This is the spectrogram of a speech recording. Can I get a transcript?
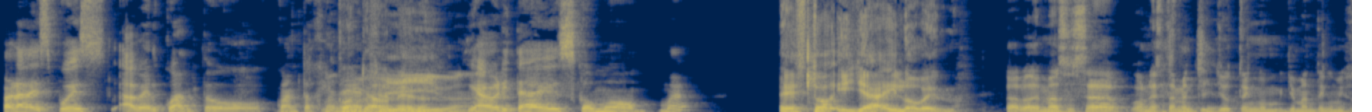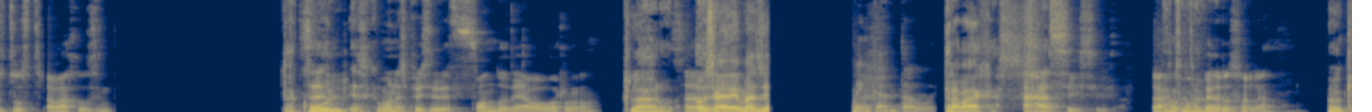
para después a ver cuánto, cuánto genero. Y ahorita es como, bueno. Esto y ya, y lo vendo. Claro, además, o sea, honestamente yo tengo, yo mantengo mis otros trabajos. Está cool. es como una especie de fondo de ahorro. Claro. O sea, además de... Me encanta, güey. Trabajas. Ajá, sí, sí. Trabajo con Pedro Sola. Ok,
